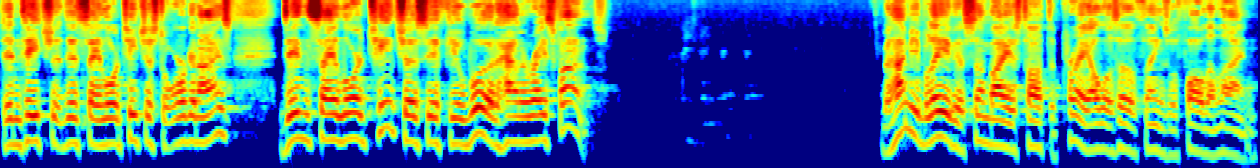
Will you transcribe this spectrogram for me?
Didn't teach, didn't say, Lord, teach us to organize. Didn't say, Lord, teach us, if you would, how to raise funds. But how many believe if somebody is taught to pray, all those other things will fall in line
